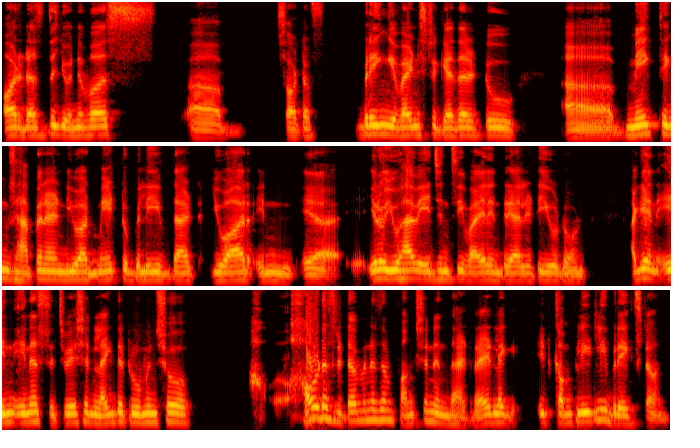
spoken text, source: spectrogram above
or does the universe uh, sort of bring events together to uh, make things happen and you are made to believe that you are in uh, you know you have agency while in reality you don't. Again in in a situation like the truman show how, how does determinism function in that right? Like it completely breaks down.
